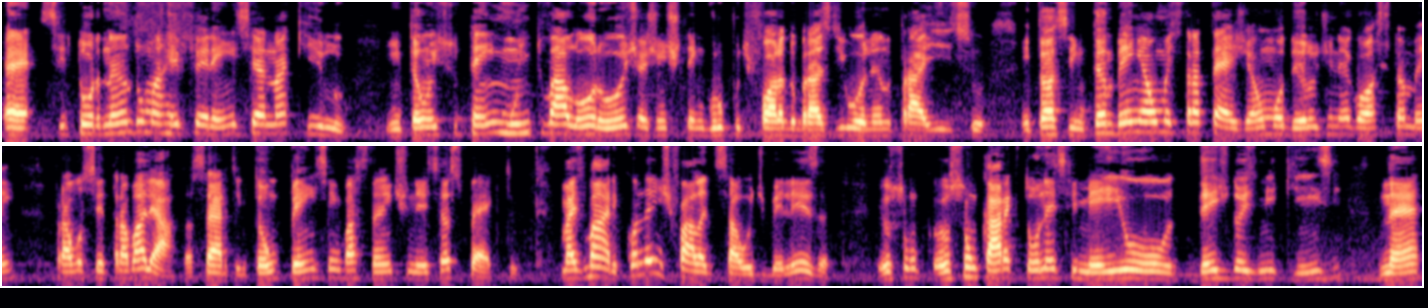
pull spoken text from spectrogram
é, se tornando uma referência naquilo. Então, isso tem muito valor hoje. A gente tem grupo de fora do Brasil olhando para isso. Então, assim, também é uma estratégia, é um modelo de negócio também para você trabalhar, tá certo? Então, pensem bastante nesse aspecto. Mas, Mari, quando a gente fala de saúde e beleza, eu sou, eu sou um cara que estou nesse meio desde 2015 né?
